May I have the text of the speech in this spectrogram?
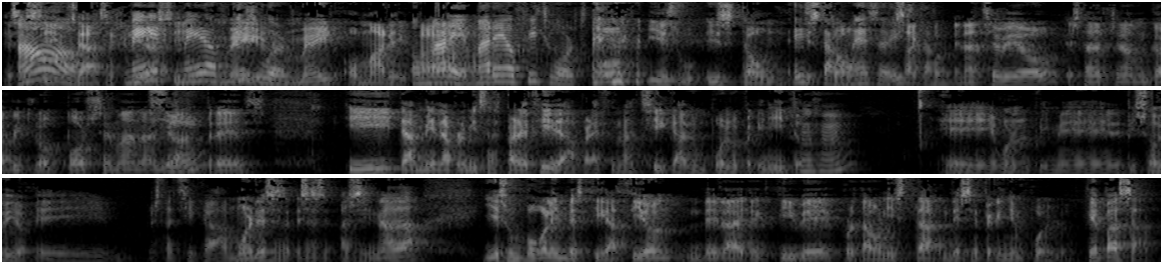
es así, Ah, o sea, se escribe Mare- así, Mare of Mare, Eastward. Mare o Mare. O para- Mare, Mare of Fitzworth. of East, Easttown. Easttown, eso, exacto. Easttown. En HBO están estrenando un capítulo por semana, Sí. llevan tres. Y también la premisa es parecida. Aparece una chica de un pueblo pequeñito eh, bueno, en el primer episodio, eh, esta chica muere, es, es asesinada, y es un poco la investigación de la detective protagonista de ese pequeño pueblo. ¿Qué pasa?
